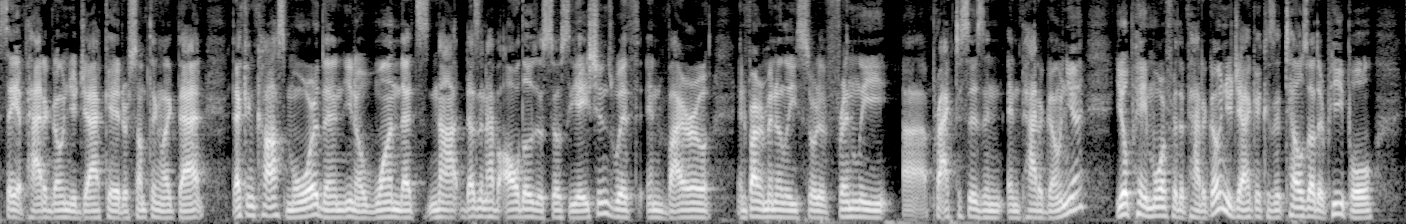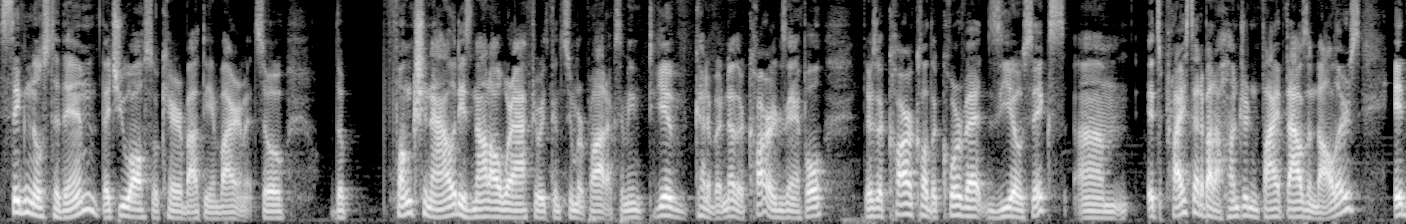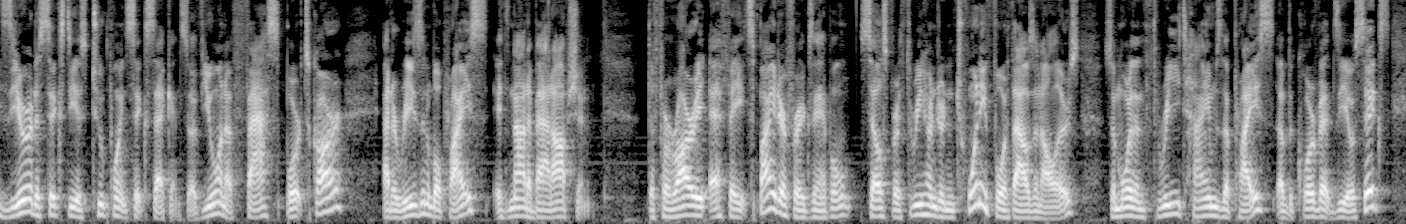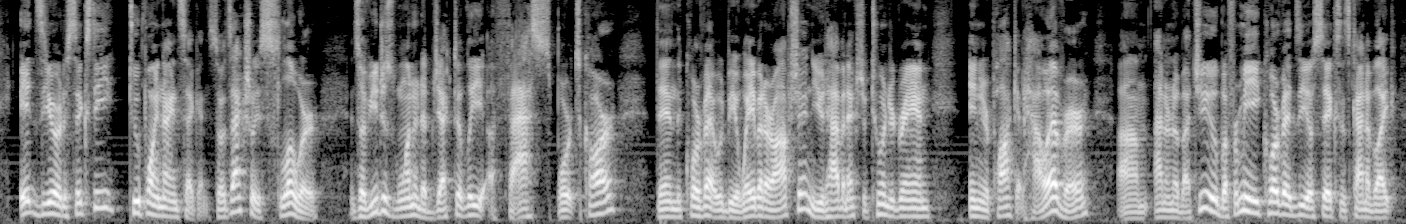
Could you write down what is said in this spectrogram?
say a Patagonia jacket or something like that that can cost more than you know one that's not doesn't have all those associations with enviro environmentally sort of friendly uh, practices in, in Patagonia. You'll pay more for the Patagonia jacket because it tells other people signals to them that you also care about the environment. So the functionality is not all we're after with consumer products. I mean to give kind of another car example there's a car called the Corvette Z06. Um, it's priced at about $105,000. Its 0 to 60 is 2.6 seconds. So if you want a fast sports car at a reasonable price, it's not a bad option. The Ferrari F8 Spider, for example, sells for $324,000, so more than three times the price of the Corvette Z06. It's 0 to 60, 2.9 seconds. So it's actually slower. And so if you just wanted objectively a fast sports car, then the Corvette would be a way better option. You'd have an extra 200 grand in your pocket. However, um, I don't know about you, but for me, Corvette Z06 is kind of like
